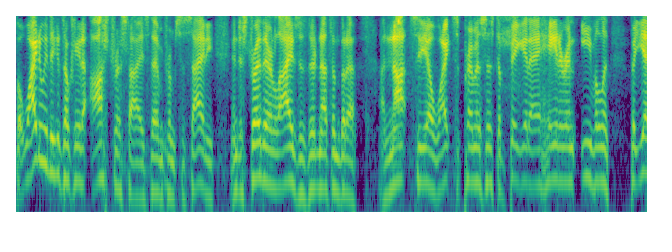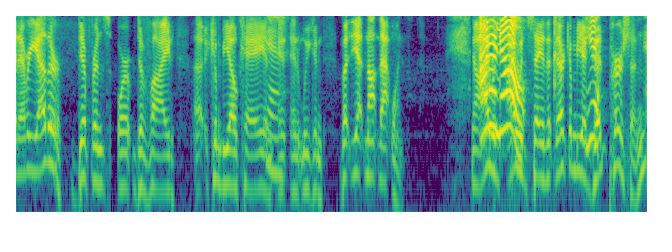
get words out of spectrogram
But why do we think it's okay to ostracize them from society and destroy their lives as they're nothing but a, a Nazi, a white supremacist, a bigot, a hater, and evil, and but yet every other difference or divide uh, can be okay, and, Yeah. and, and we can, but yet not that one. Now, I would, don't I know. I would say that there can be a You know- good person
